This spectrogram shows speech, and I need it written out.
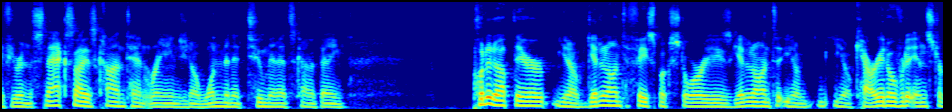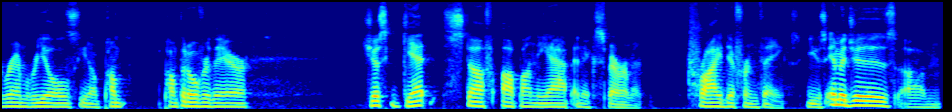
if you're in the snack size content range, you know, one minute, two minutes kind of thing, put it up there. You know, get it onto Facebook Stories, get it onto you know, you know, carry it over to Instagram Reels. You know, pump pump it over there. Just get stuff up on the app and experiment. Try different things. Use images. Um,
